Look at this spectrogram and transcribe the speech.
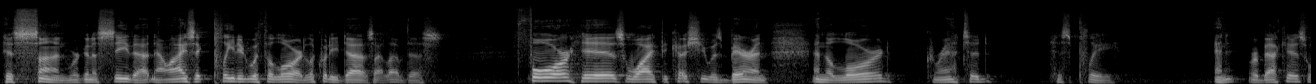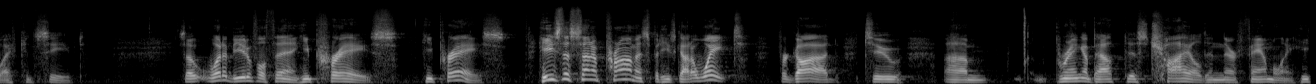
his son, we're going to see that. Now, Isaac pleaded with the Lord. Look what he does. I love this. For his wife, because she was barren. And the Lord granted his plea. And Rebekah, his wife, conceived. So, what a beautiful thing. He prays. He prays. He's the son of promise, but he's got to wait for God to um, bring about this child in their family. He,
